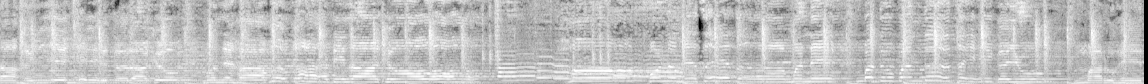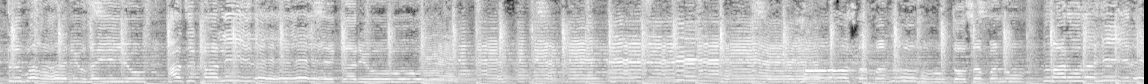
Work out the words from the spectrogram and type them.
નાહીએ હેત રાખ્યો, મને હાવ કાઢી નાખ્યો. ફોન મેસેજ મને બધું મારું હેત ભર્યું હૈયું આજ ખાલી રે કર્યું હો સપનું તો સપનું મારું રહી રે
